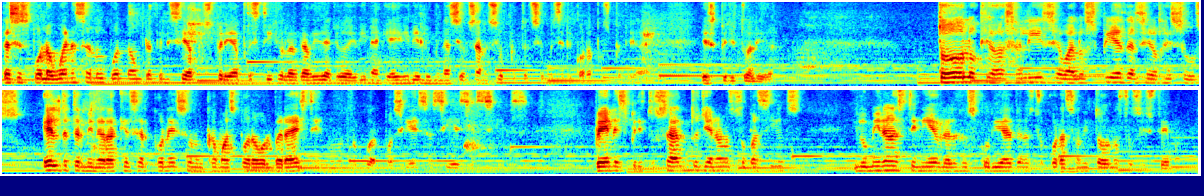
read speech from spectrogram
Gracias por la buena salud, buen nombre, felicidad, prosperidad, prestigio, larga vida, ayuda divina, guía divina, iluminación, sanación, protección, misericordia, prosperidad y espiritualidad. Todo lo que va a salir se va a los pies del Señor Jesús. Él determinará qué hacer con eso, nunca más podrá volver a este en otro cuerpo. Así es, así es, así es. Ven Espíritu Santo, llena nuestros vacíos, ilumina las tinieblas, las oscuridades de nuestro corazón y todo nuestro sistema.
